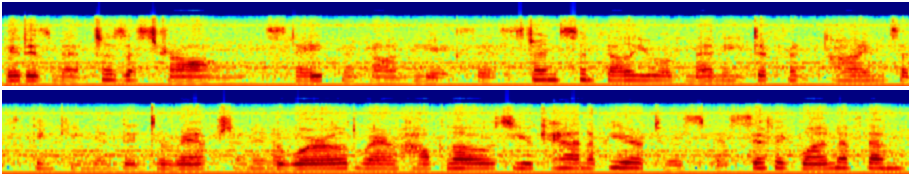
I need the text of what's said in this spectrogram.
It is meant as a strong statement on the existence and value of many different kinds of thinking and interaction in a world where how close you can appear to a specific one of them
